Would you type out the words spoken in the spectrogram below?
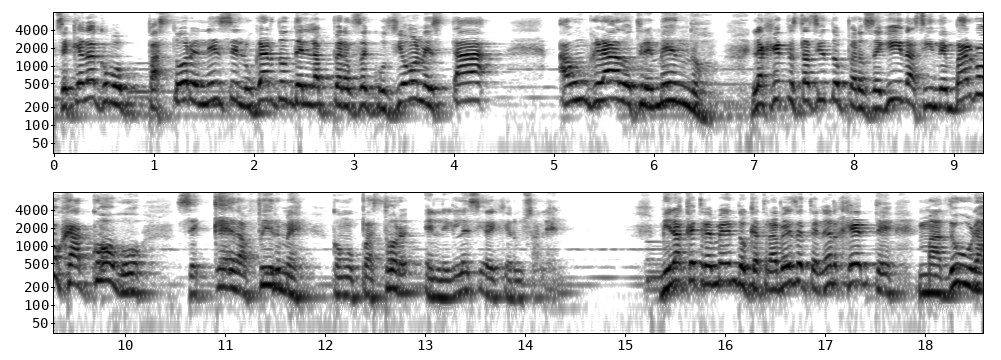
Se queda como pastor en ese lugar donde la persecución está a un grado tremendo. La gente está siendo perseguida. Sin embargo, Jacobo se queda firme como pastor en la iglesia de Jerusalén. Mira qué tremendo que a través de tener gente madura,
